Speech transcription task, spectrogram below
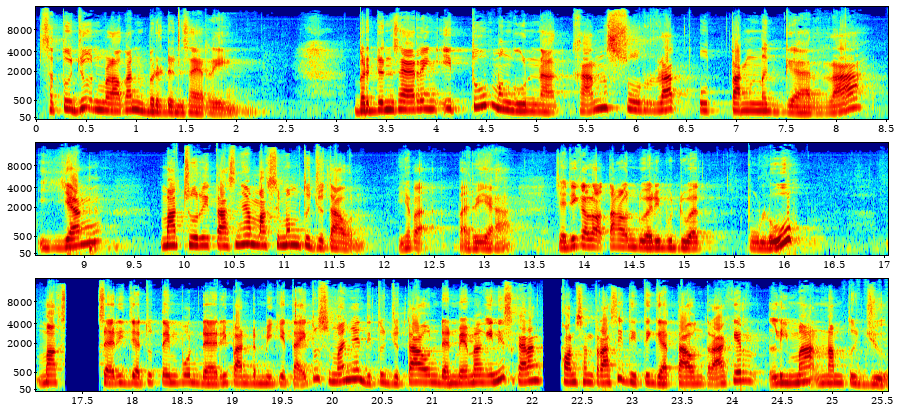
setuju melakukan burden sharing. Burden sharing itu menggunakan surat utang negara yang maturitasnya maksimum tujuh tahun. Iya Pak, Pak Eri ya. Jadi kalau tahun 2020 maks dari jatuh tempo dari pandemi kita itu semuanya di tujuh tahun dan memang ini sekarang konsentrasi di tiga tahun terakhir lima enam tujuh.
